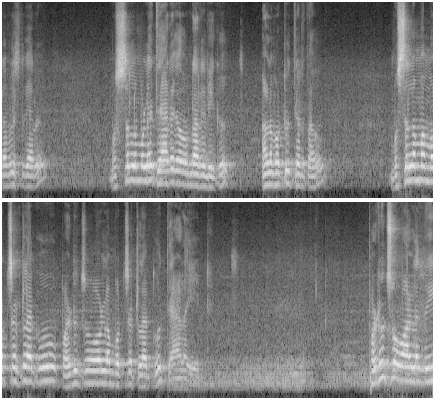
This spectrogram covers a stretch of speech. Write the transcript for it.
డబలిస్ట్ గారు ముసలములే తేడాగా ఉన్నారు నీకు వాళ్ళ మట్టు తిడతావు. ముసలమ్మ ముచ్చట్లకు పడుచోళ్ళ ముచ్చట్లకు తేడా ఏంటి? పడుచు వాళ్ళది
